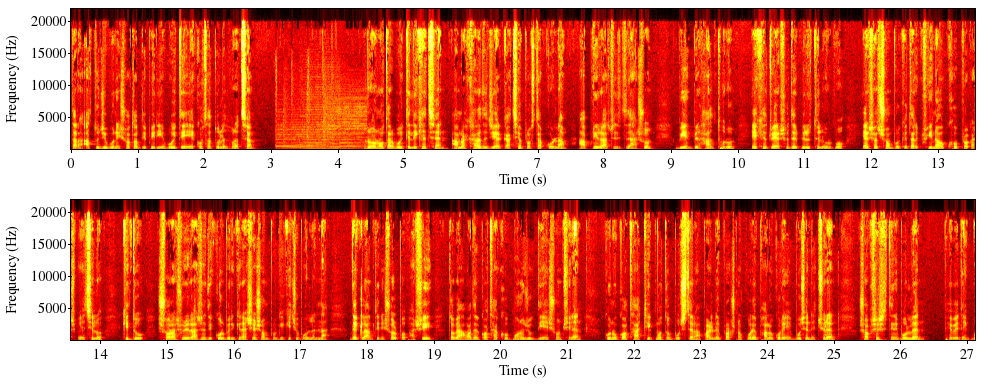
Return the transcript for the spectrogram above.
তার আত্মজীবনী শতাব্দী পেরিয়ে বইতে একথা তুলে ধরেছেন। রনো তার বইতে লিখেছেন, আমরা খালেদা জিয়ার কাছে প্রস্তাব করলাম, আপনি রাজনীতিতে আসুন, বিএনপির হাল ধরুন, এক্ষেত্রে এরশাদের বিরুদ্ধে লড়ব। এরশাদ সম্পর্কে তার ঘৃণা ও ক্ষোভ প্রকাশ পেয়েছিল, কিন্তু সরাসরি রাজনীতি করবেন কিনা সে সম্পর্কে কিছু বললেন না। দেখলাম তিনি স্বল্প স্বল্পভাষী তবে আমাদের কথা খুব মনোযোগ দিয়ে শুনছিলেন। কোনো কথা ঠিকমতো বুঝতে না পারলে প্রশ্ন করে ভালো করে বুঝে নিচ্ছিলেন। সবশেষে তিনি বললেন, ভেবে দেখব।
